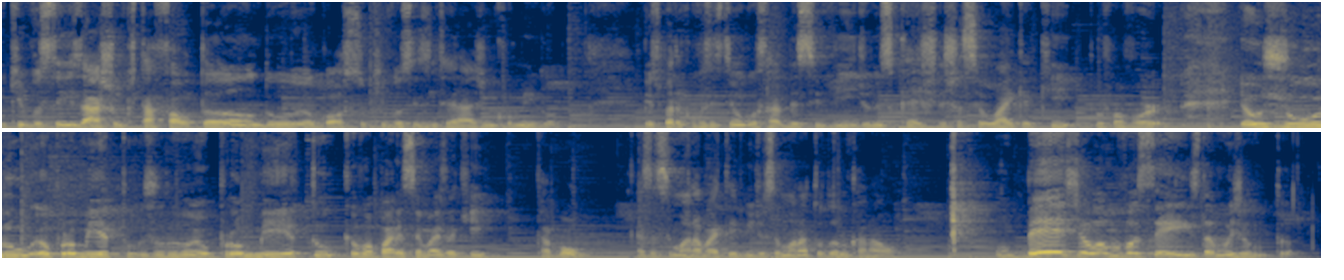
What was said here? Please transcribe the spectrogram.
o que vocês acham que tá faltando. Eu gosto que vocês interagem comigo. Eu espero que vocês tenham gostado desse vídeo. Não esquece de deixar seu like aqui, por favor. Eu juro, eu prometo, juro não, eu prometo que eu vou aparecer mais aqui, tá bom? Essa semana vai ter vídeo a semana toda no canal. Um beijo, eu amo vocês, tamo junto.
